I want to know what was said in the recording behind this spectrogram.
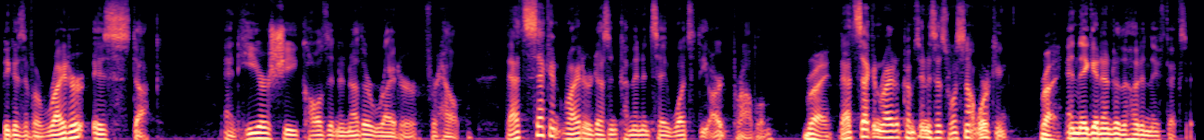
Because if a writer is stuck and he or she calls in another writer for help, that second writer doesn't come in and say, What's the art problem? Right. That second writer comes in and says, What's not working? Right. And they get under the hood and they fix it.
